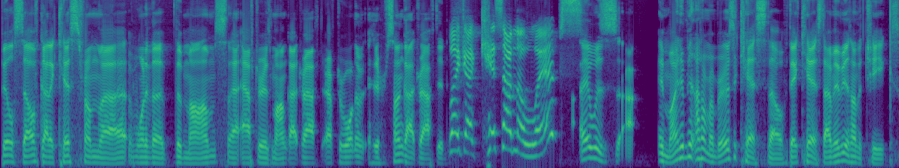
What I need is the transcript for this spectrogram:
Bill Self got a kiss from uh, one of the the moms uh, after his mom got drafted. After one of her son got drafted, Like a kiss on the lips? it was. It might have been. I don't remember. It was a kiss though. They kissed. Uh, maybe it was on the cheeks,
